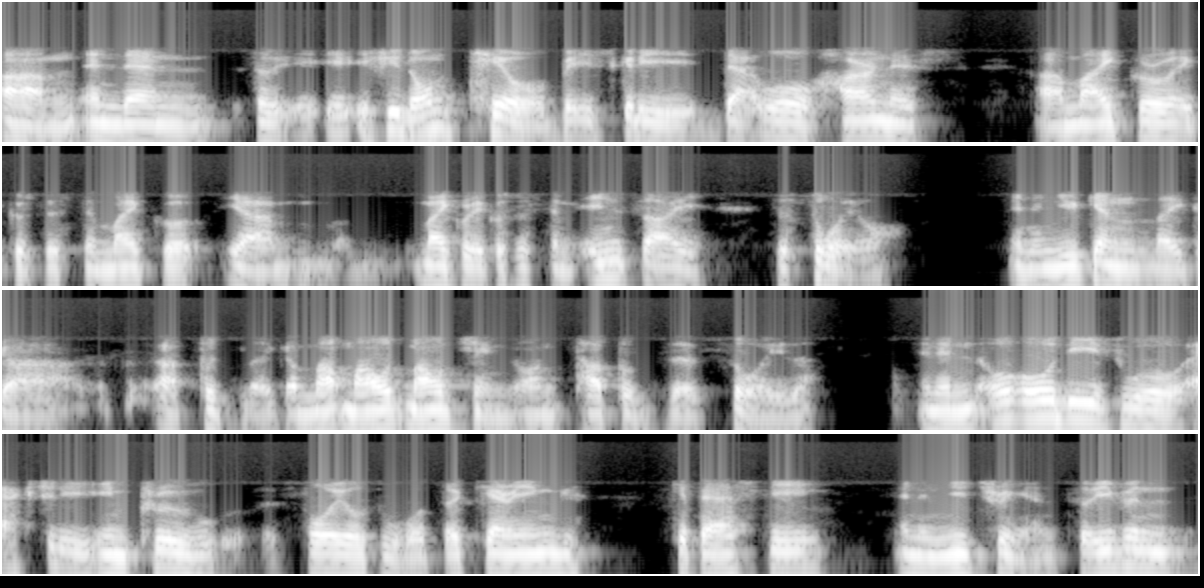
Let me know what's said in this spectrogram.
Um, and then, so if you don't till, basically that will harness a micro ecosystem, micro, yeah, micro ecosystem inside the soil. And then you can like, uh, uh put like a mulching on top of the soil. And then all, all these will actually improve soil's water carrying capacity and the nutrients. So even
